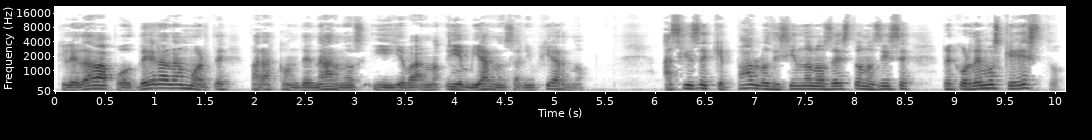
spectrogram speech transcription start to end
que le daba poder a la muerte para condenarnos y llevarnos y enviarnos al infierno. Así es de que Pablo diciéndonos esto nos dice, recordemos que esto,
